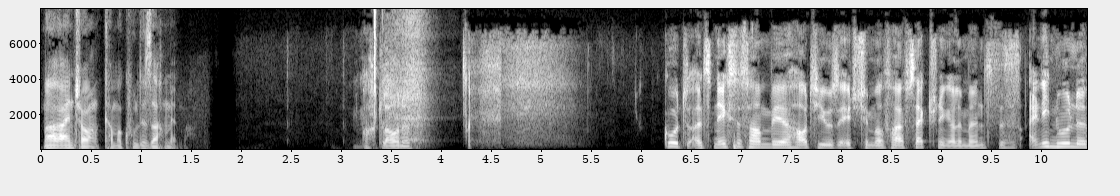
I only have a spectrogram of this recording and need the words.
Mal reinschauen, kann man coole Sachen mitmachen. Macht Laune. Gut, als nächstes haben wir How to use HTML5 Sectioning Elements. Das ist eigentlich nur eine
